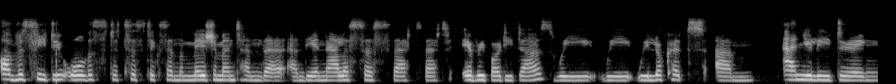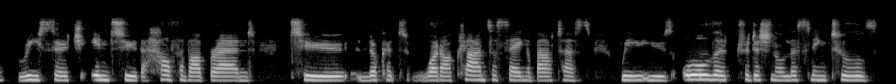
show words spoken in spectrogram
obviously do all the statistics and the measurement and the and the analysis that that everybody does. We we we look at um, annually doing research into the health of our brand to look at what our clients are saying about us. We use all the traditional listening tools.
